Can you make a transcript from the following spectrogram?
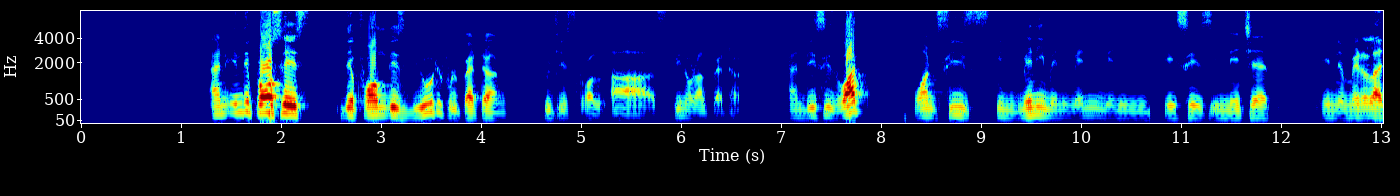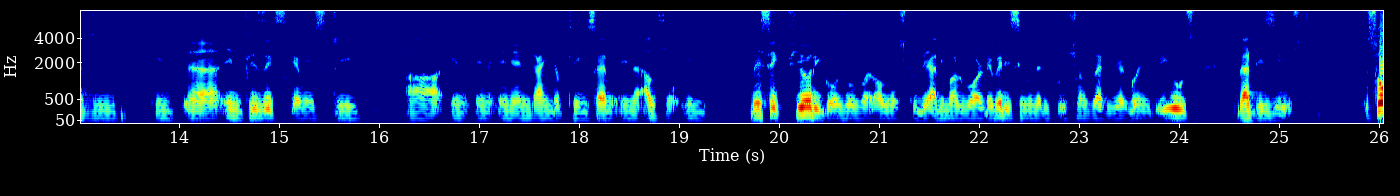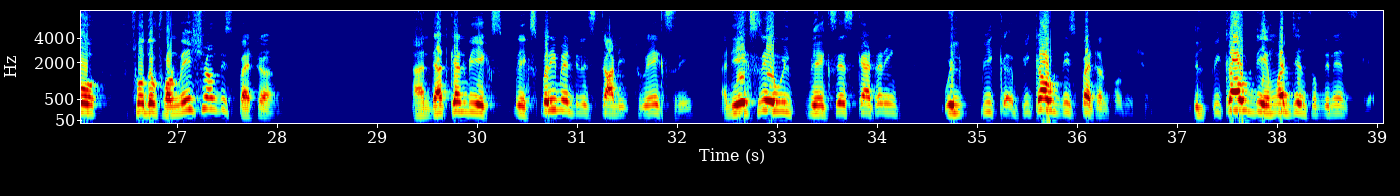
and in the process they form this beautiful pattern which is called uh, spinodal pattern and this is what one sees in many many many many cases in nature in metallurgy in uh, in physics chemistry uh, in, in in any kind of things. And in also in basic theory goes over almost to the animal world a very similar equations that we are going to use that is used. So so the formation of this pattern and that can be ex experimentally studied through x-ray and the x-ray will x-ray scattering will pick, pick out this pattern formation, will pick out the emergence of the length scale.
